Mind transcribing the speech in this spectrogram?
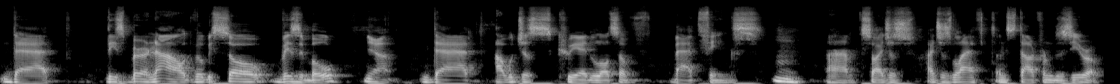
that this burnout will be so visible yeah that I would just create lots of bad things. Mm. Um, so I just I just left and start from the zero.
